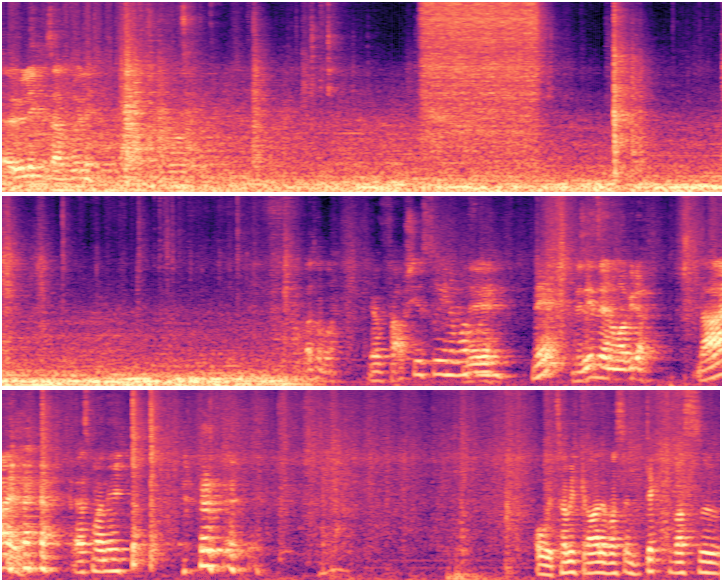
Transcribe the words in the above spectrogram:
Der ölig ist er fröhlich. Lass mal. Ja, verabschiedest du dich nochmal Nee. von Nee? Wir sehen sie ja nochmal wieder. Nein, erstmal nicht. oh, jetzt habe ich gerade was entdeckt, was du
